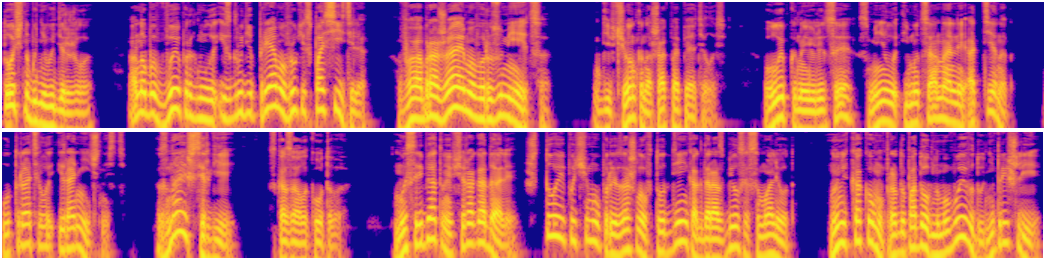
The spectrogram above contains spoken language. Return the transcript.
точно бы не выдержало. Оно бы выпрыгнуло из груди прямо в руки спасителя. Воображаемого, разумеется». Девчонка на шаг попятилась. Улыбка на ее лице сменила эмоциональный оттенок, утратила ироничность. «Знаешь, Сергей, — сказала Котова. Мы с ребятами вчера гадали, что и почему произошло в тот день, когда разбился самолет. Но ни к какому правдоподобному выводу не пришли.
